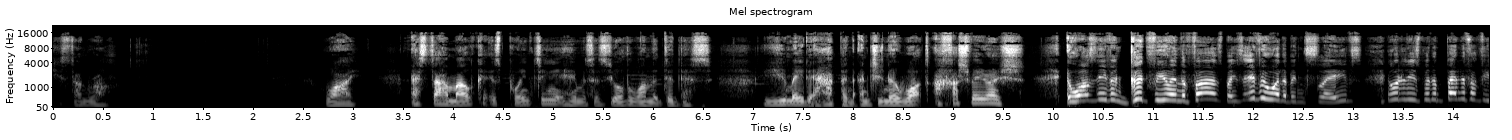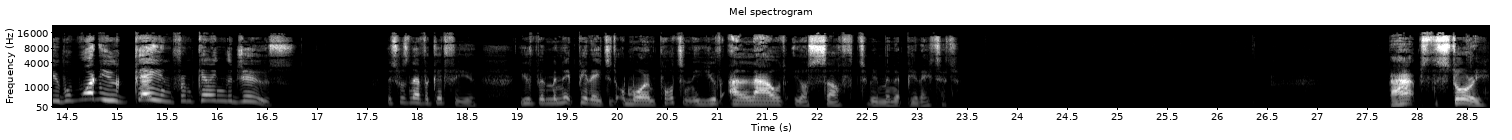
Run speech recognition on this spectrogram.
he's done wrong. Why? Esther Hamalka is pointing at him and says, You're the one that did this. You made it happen. And do you know what? Achashverosh it wasn't even good for you in the first place. If it would have been slaves, it would at least been a benefit for you. But what do you gain from killing the Jews? This was never good for you. You've been manipulated, or more importantly, you've allowed yourself to be manipulated. Perhaps the story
